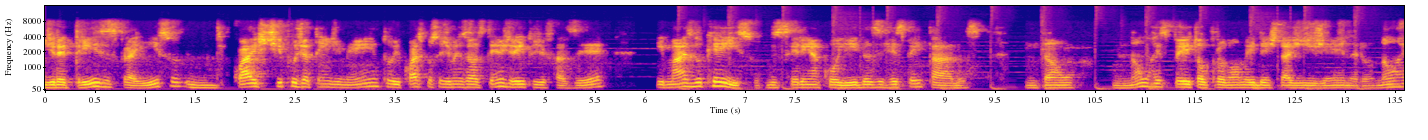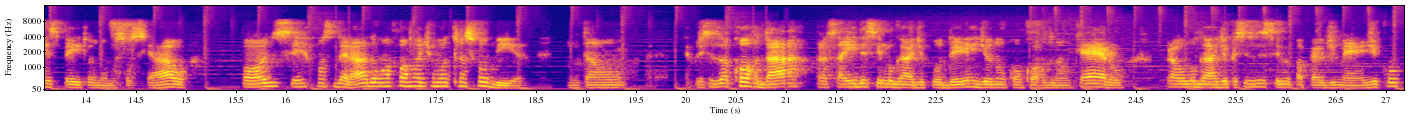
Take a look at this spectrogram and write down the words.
diretrizes para isso, de quais tipos de atendimento e quais procedimentos elas têm o direito de fazer, e mais do que isso, de serem acolhidas e respeitadas. Então, não respeito ao pronome e identidade de gênero, não respeito ao nome social, pode ser considerado uma forma de uma transfobia. Então, é preciso acordar para sair desse lugar de poder, de eu não concordo, não quero, para o lugar de eu preciso exercer meu papel de médico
